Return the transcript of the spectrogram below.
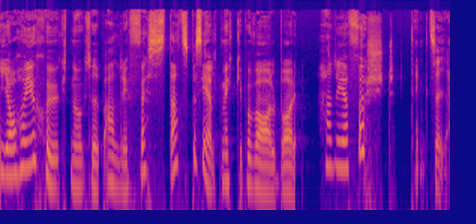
Jag har ju sjukt nog typ aldrig festat speciellt mycket på valborg, hade jag först tänkt säga.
